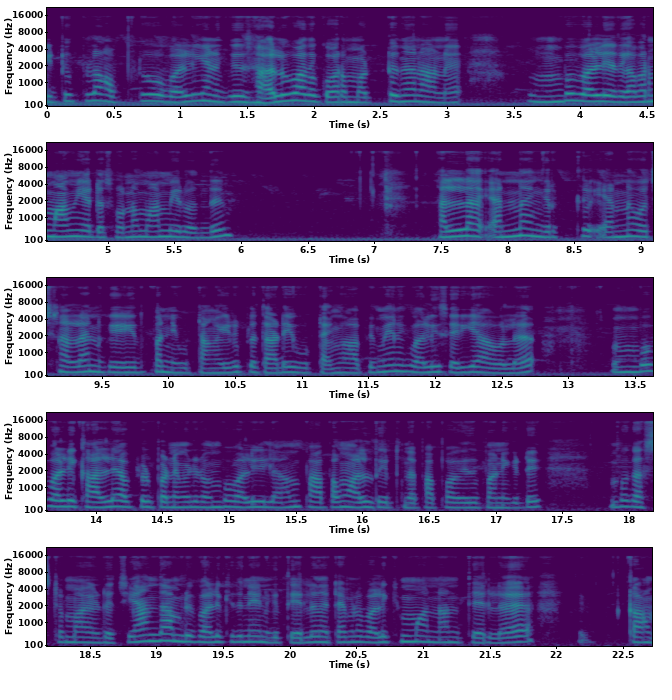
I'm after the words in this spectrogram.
இடுப்புலாம் அவ்வளோ வலி. எனக்கு அழுவாத குறை மட்டும்தான் நான். ரொம்ப வலி. அதுக்கப்புறம் மாமியார்கிட்ட சொன்னேன். மாமியார் வந்து நல்லா எண்ணெய் இங்கே இருக்கு. எண்ணெய் வச்சு நல்லா எனக்கு இது பண்ணி விட்டாங்க. இடுப்பில் தடவி விட்டாங்க. அப்பயுமே எனக்கு வலி சரியாகலை. ரொம்ப வலி. காலையில் அப்லோட் பண்ண வேண்டிய ரொம்ப வலி இல்லாமல் பாப்பாவும் அழுதுகிட்டு இருந்தா. பாப்பாவை இது பண்ணிக்கிட்டு ரொம்ப கஷ்டமாகிடுச்சு ஏன் தான் அப்படி வலிக்குதுன்னு எனக்கு தெரியல. இந்த டைமில் வலிக்குமா என்னான்னு தெரியல. கம்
